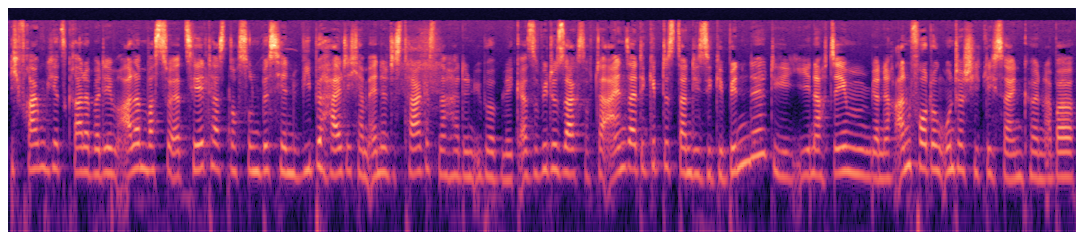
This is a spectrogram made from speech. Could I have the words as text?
Ich frage mich jetzt gerade bei dem allem, was du erzählt hast, noch so ein bisschen, wie behalte ich am Ende des Tages nachher den Überblick? Also wie du sagst, auf der einen Seite gibt es dann diese Gebinde, die je nachdem, ja nach Anforderungen unterschiedlich sein können, aber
